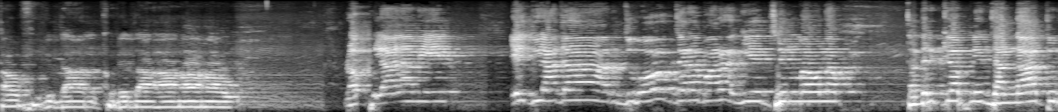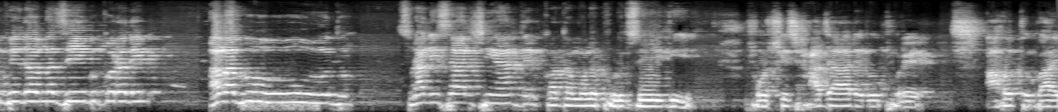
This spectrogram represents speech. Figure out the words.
তৌফিক দান করে দাও। রব্বুল আলামিন, এই দুই হাজার যুবক যারা মারা গিয়েছেন মাওলা, তাদেরকে আপনি জান্নাতুল ফিরদাউস নসিব করে দিন। আমাবুদ সূরা সিয়াদের কথা মনে পড়ছে কি? পঁচিশ হাজারের উপরে আহত ভাই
